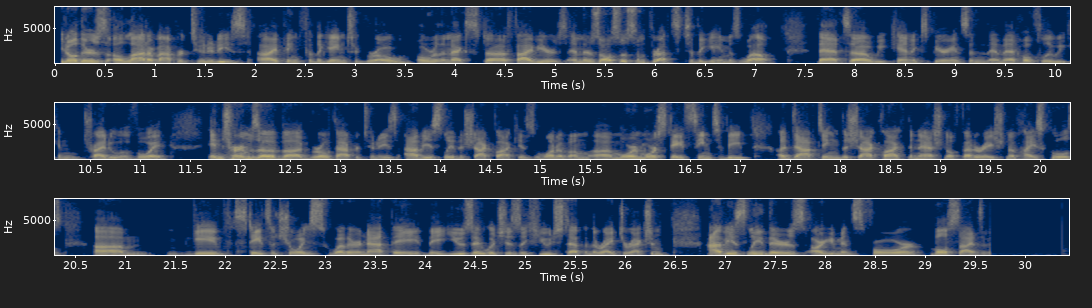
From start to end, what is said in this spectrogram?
You know, there's a lot of opportunities, I think, for the game to grow over the next uh, five years. And there's also some threats to the game as well that uh, we can experience and, and that hopefully we can try to avoid. In terms of uh, growth opportunities, obviously the shot clock is one of them. Uh, more and more states seem to be adopting the shot clock. The National Federation of High Schools um, gave states a choice whether or not they they use it, which is a huge step in the right direction. Obviously, there's arguments for both sides of it.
